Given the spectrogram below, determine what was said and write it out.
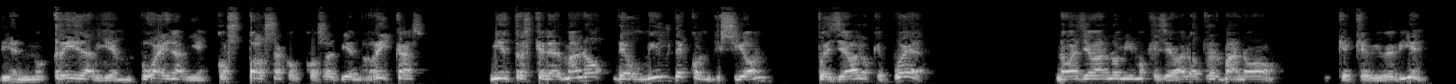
bien nutrida, bien buena, bien costosa, con cosas bien ricas, mientras que el hermano de humilde condición, pues lleva lo que pueda. no va a llevar lo mismo que lleva el otro hermano que, que vive bien.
